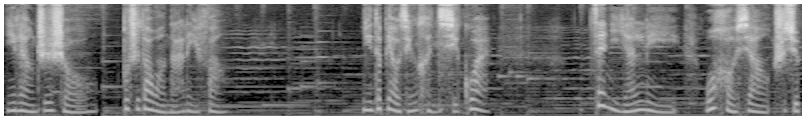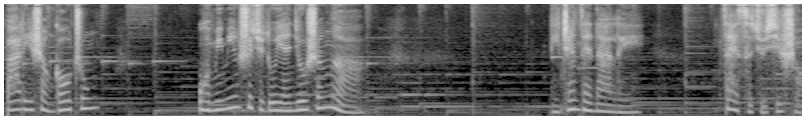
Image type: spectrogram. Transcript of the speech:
你两只手不知道往哪里放。你的表情很奇怪，在你眼里，我好像是去巴黎上高中，我明明是去读研究生啊！你站在那里，再次举起手，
